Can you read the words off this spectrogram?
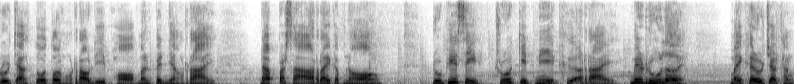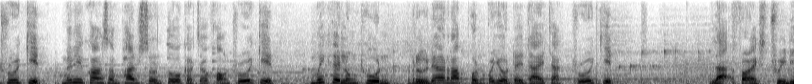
รู้จักตัวตนของเราดีพอมันเป็นอย่างไร นับประษาอะไรกับน้อง ดูพี่สิ ธุรกิจนี้คืออะไร ไม่รู้เลย ไม่เคยรู้จักทั้งธุรกิจ ไม่มีความสัมพันธ์ส่วนตัวกับเจ้าของธุรกิจ ไม่เคยลงทุน หรือได้รับผลประโยชน์ใด ๆ จากธุรกิจ และ Forex 3D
